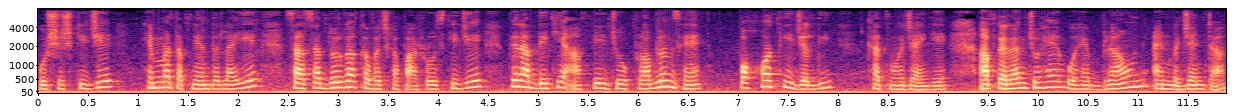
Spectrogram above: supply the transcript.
कोशिश कीजिए। हिम्मत अपने अंदर लाइए। साथ साथ दुर्गा कवच का पाठ रोज कीजिए। फिर आप देखिए, आपके जो प्रॉब्लम्स हैं, बहुत ही जल्दी खत्म हो जाएँगे। आपका रंग जो है, वो है ब्राउन एंड मजेंटा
